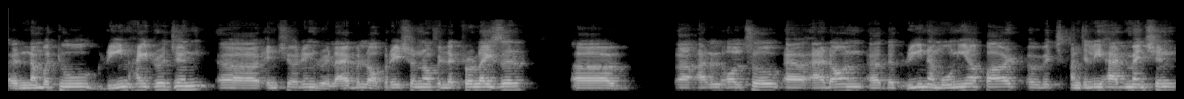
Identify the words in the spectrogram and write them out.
Uh, number two, green hydrogen, uh, ensuring reliable operation of electrolyzer. I'll also add on the green ammonia part, which Anjali had mentioned.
